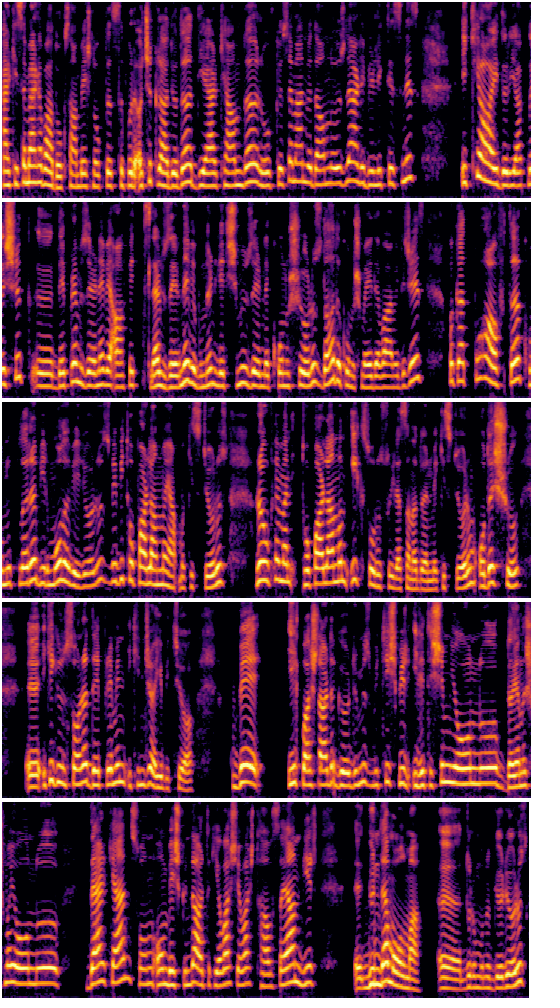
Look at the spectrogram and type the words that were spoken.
Herkese merhaba 95.0 Açık Radyo'da Diğer Kam'da Rauf Kösemen ve Damla Özler'le birliktesiniz. İki aydır yaklaşık e, deprem üzerine ve afetler üzerine ve bunların iletişimi üzerine konuşuyoruz. Daha da konuşmaya devam edeceğiz. Fakat bu hafta konuklara bir mola veriyoruz ve bir toparlanma yapmak istiyoruz. Rauf hemen toparlanmanın ilk sorusuyla sana dönmek istiyorum. O da şu, e, iki gün sonra depremin ikinci ayı bitiyor. Ve ilk başlarda gördüğümüz müthiş bir iletişim yoğunluğu, dayanışma yoğunluğu derken son 15 günde artık yavaş yavaş tavsayan bir e, gündem olma e, durumunu görüyoruz.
